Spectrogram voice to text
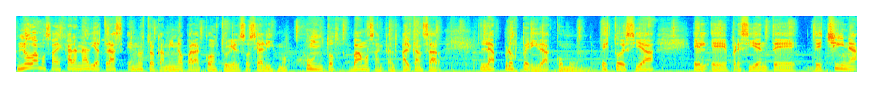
No vamos a dejar a nadie atrás en nuestro camino para construir el socialismo. Juntos vamos a alcan- alcanzar la prosperidad común. Esto decía el eh, presidente de China.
